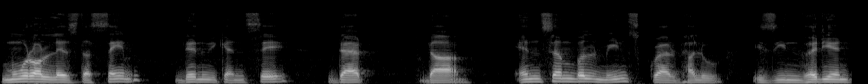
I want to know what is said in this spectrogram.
more or less the same, then we can say that the ensemble mean square value is invariant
